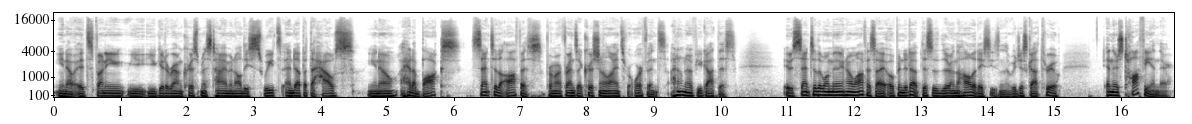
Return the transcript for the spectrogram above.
you know, it's funny you, you get around Christmas time and all these sweets end up at the house. You know, I had a box sent to the office from our friends at Christian Alliance for Orphans. I don't know if you got this. It was sent to the One Million Home office. I opened it up. This is during the holiday season that we just got through, and there's toffee in there.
